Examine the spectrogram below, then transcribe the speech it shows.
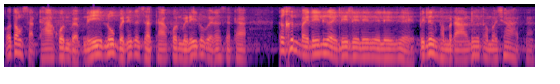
ก็ต้องศรัทธาคนแบบนี้ รูปแบบนี้ก็ศรัทธาคนแบบนี้รูปแบบนั้นศรัทธา ก็ขึ้นไปเรื่อยๆเรื่อยๆเรื่อยๆเรื่อยๆเป็นเรื่องธรรมดาเรื่องธรรมชาตินะ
